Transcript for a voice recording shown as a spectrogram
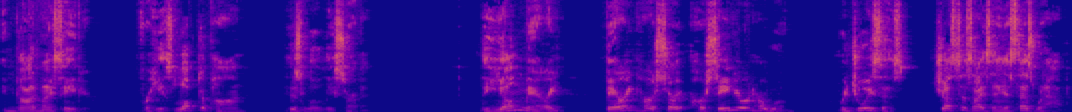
in God my Savior, for he has looked upon his lowly servant. The young Mary, bearing her, her Savior in her womb, rejoices just as Isaiah says would happen.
